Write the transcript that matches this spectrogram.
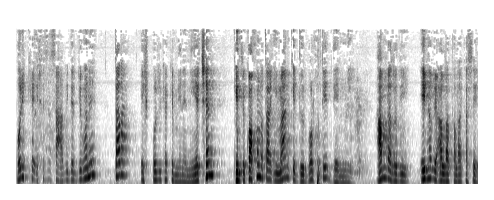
পরীক্ষা এসেছে সাহাবিদের জীবনে। তারা এই পরীক্ষাকে মেনে নিয়েছেন, কিন্তু কখনো তারা ইমানকে দুর্বল হতে দেননি। আমরা যদি এইভাবে আল্লাহ তালার কাছে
